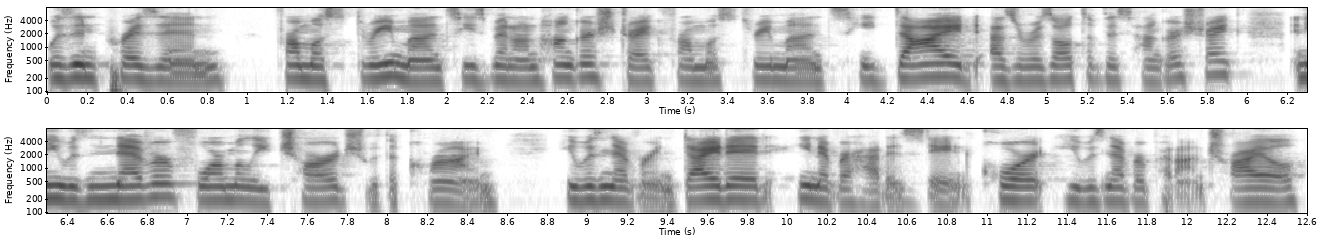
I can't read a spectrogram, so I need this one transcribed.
was in prison for almost three months. He's been on hunger strike for almost three months. He died as a result of this hunger strike, and he was never formally charged with a crime. He was never indicted. He never had his day in court. He was never put on trial.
